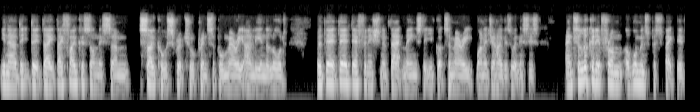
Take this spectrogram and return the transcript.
You know, they they they focus on this um, so-called scriptural principle, marry only in the Lord. But their their definition of that means that you've got to marry one of Jehovah's Witnesses. And to look at it from a woman's perspective,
